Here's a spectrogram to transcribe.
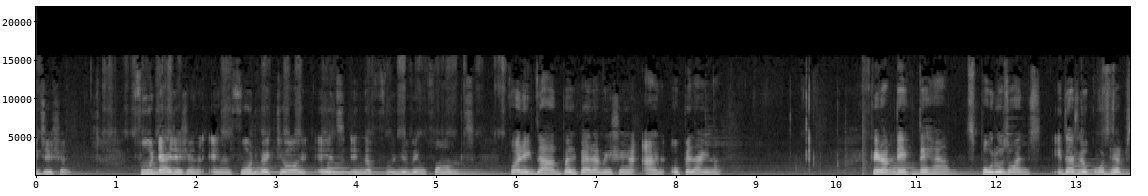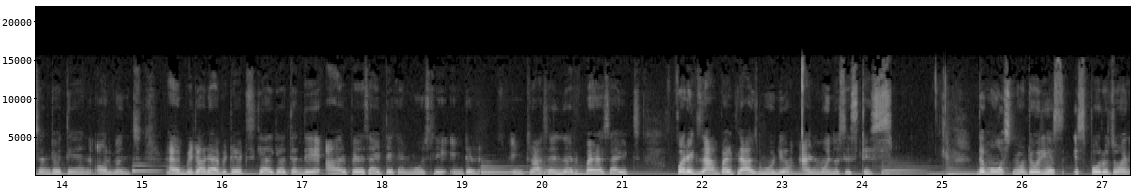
egestion food digestion in food vacuole is in the living forms for example paramecia and opalina फिर हम देखते हैं स्पोरोजोन्स इधर लोकोमोटिव एबसेंट होते हैं ऑर्गन्स हैबिट और हैबिटेट्स क्या क्या होते हैं they are parasitic and mostly inter intracellular parasites for example plasmodium and monocystis the most notorious sporozoan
